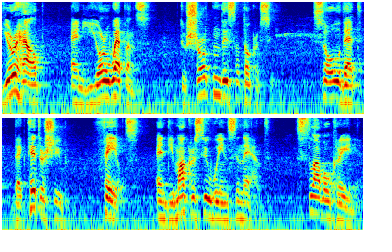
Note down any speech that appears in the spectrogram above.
your help, and your weapons to shorten this autocracy so that dictatorship fails and democracy wins in the end. Slava Ukraini!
